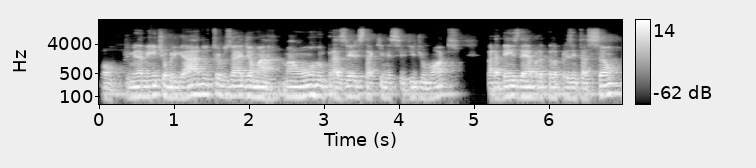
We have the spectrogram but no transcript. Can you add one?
Bom, primeiramente, obrigado, Dr. Buzaid, é uma, uma honra, um prazer estar aqui nesse vídeo mock. Parabéns, Débora, pela apresentação.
